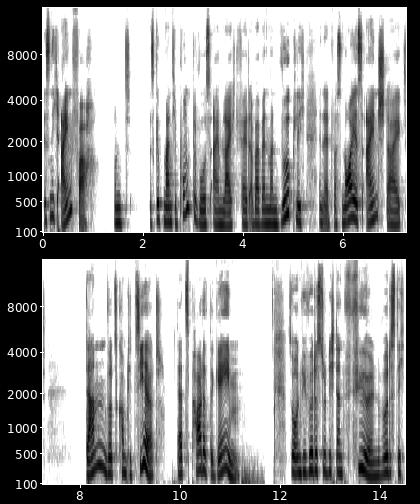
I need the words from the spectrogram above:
ist nicht einfach. Und es gibt manche Punkte, wo es einem leicht fällt, aber wenn man wirklich in etwas Neues einsteigt, dann wird es kompliziert. That's part of the game. So, und wie würdest du dich dann fühlen? Du würdest dich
